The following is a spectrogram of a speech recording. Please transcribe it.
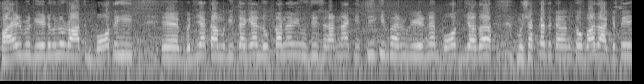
ਫਾਇਰ ਬ੍ਰਿਗੇਡ ਵੱਲੋਂ ਰਾਤ ਬਹੁਤ ਹੀ ਵਧੀਆ ਕੰਮ ਕੀਤਾ ਗਿਆ। ਲੋਕਾਂ ਨੇ ਵੀ ਉਸ ਦੀ ਸਰਾਹਨਾ ਕੀਤੀ ਕਿ ਫਾਇਰ ਬ੍ਰਿਗੇਡ ਨੇ ਬਹੁਤ ਜ਼ਿਆਦਾ ਮੁਸ਼ਕਲ ਕਰਨ ਤੋਂ ਬਾਅਦ ਅੱਗ ਤੇ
